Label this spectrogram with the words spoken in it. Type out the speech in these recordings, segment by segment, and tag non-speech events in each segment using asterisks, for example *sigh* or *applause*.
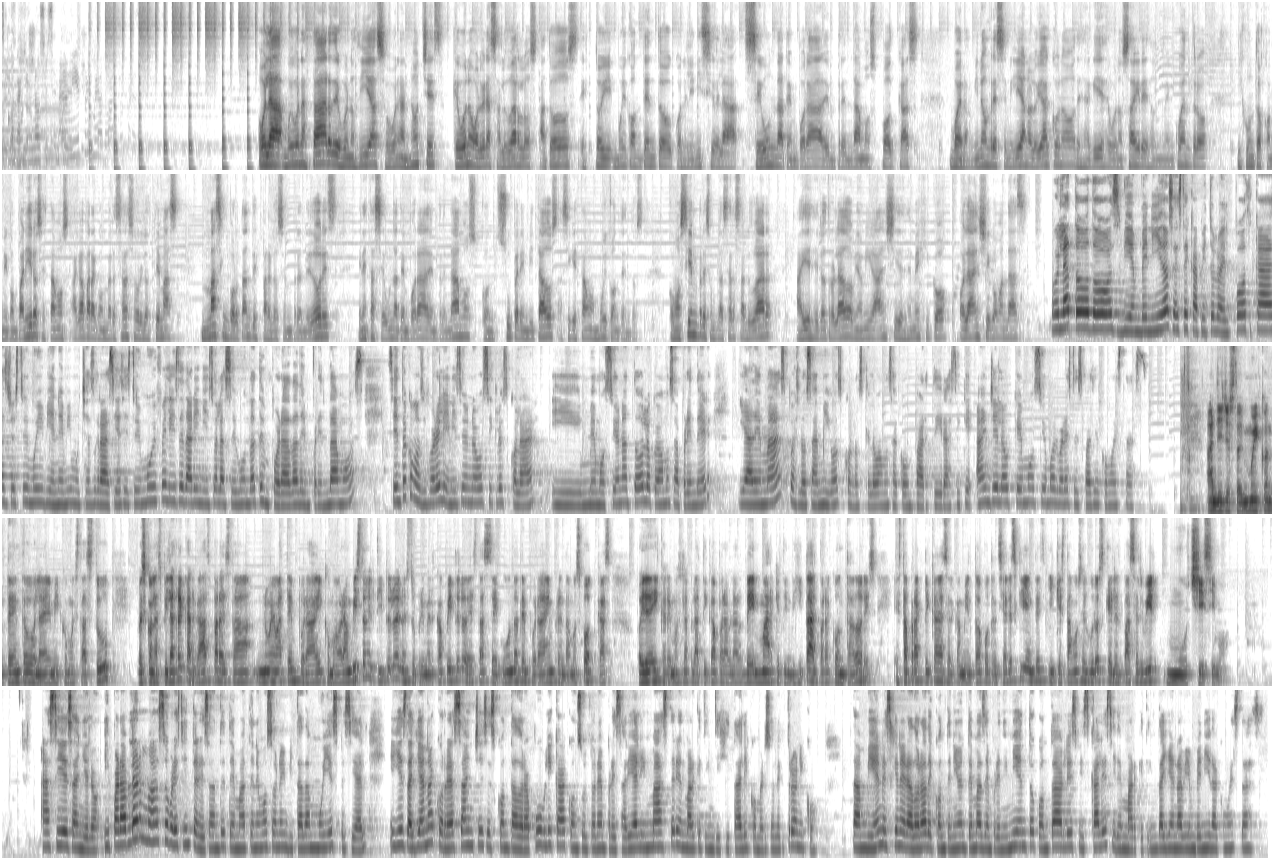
Hola, muy buenas tardes, buenos días o buenas noches. Qué bueno volver a saludarlos a todos. Estoy muy contento con el inicio de la segunda temporada de Emprendamos Podcast. Bueno, mi nombre es Emiliano Loiácono, desde aquí, desde Buenos Aires, donde me encuentro, y juntos con mis compañeros estamos acá para conversar sobre los temas más importantes para los emprendedores en esta segunda temporada de Emprendamos, con súper invitados, así que estamos muy contentos. Como siempre, es un placer saludar ahí desde el otro lado mi amiga Angie desde México. Hola Angie, ¿cómo andás? Hola a todos, bienvenidos a este capítulo del podcast. Yo estoy muy bien, Emi, muchas gracias y estoy muy feliz de dar inicio a la segunda temporada de Emprendamos. Siento como si fuera el inicio de un nuevo ciclo escolar y me emociona todo lo que vamos a aprender y además pues los amigos con los que lo vamos a compartir. Así que Angelo, qué emoción volver a este espacio, ¿cómo estás? Angie, yo estoy muy contento. Hola Emi, ¿cómo estás tú? Pues con las pilas recargadas para esta nueva temporada y como habrán visto en el título de nuestro primer capítulo de esta segunda temporada de Emprendamos Podcast, hoy dedicaremos la plática para hablar de marketing digital para contadores, esta práctica de acercamiento a potenciales clientes y que estamos seguros que les va a servir muchísimo. Así es, Ángelo. Y para hablar más sobre este interesante tema, tenemos a una invitada muy especial. Ella es Dayana Correa Sánchez, es contadora pública, consultora empresarial y máster en marketing digital y comercio electrónico. También es generadora de contenido en temas de emprendimiento, contables, fiscales y de marketing. Dayana, bienvenida, ¿cómo estás?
